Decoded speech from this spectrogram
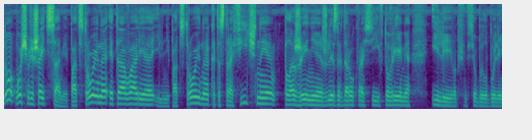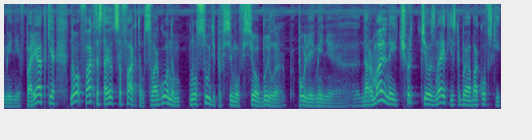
Ну, в общем, решайте сами, подстроена эта авария или не подстроена, катастрофичные положения железных дорог в России в то время или, в общем, все было более-менее в порядке. Но факт остается фактом. С вагоном, ну, судя по всему, все было более-менее э, нормальный. Черт его знает, если бы Абаковский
